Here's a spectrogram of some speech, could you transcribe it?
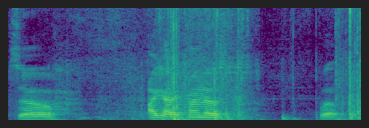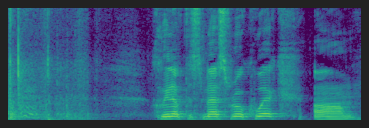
So, I got to kind of, well, clean up this mess real quick. Um,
